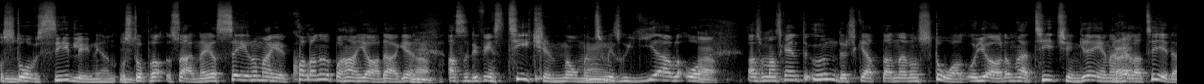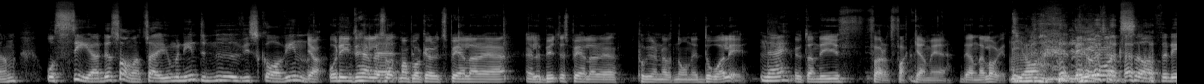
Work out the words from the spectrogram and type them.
och Mm. står vid sidlinjen och står pra- så här, när jag säger de här grejerna, kolla nu på han gör det här grejen. Ja. Alltså det finns teaching moments Mm. som är så jävla, och, Ja. alltså man ska inte underskatta när de står och gör de här teaching grejerna Ja, ja. hela tiden och ser det som att säga, jo men det är inte nu vi ska vinna. Ja, och det är inte heller så Eh. att man plockar ut spelare eller byter spelare på grund av att någon är dålig. Nej. Utan det är ju för att fucka med det andra laget. Ja, det är också. För det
